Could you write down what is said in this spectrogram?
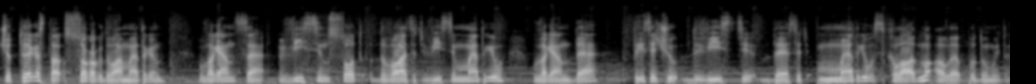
442 метри. Варіант С 828 метрів. Варіант Д 1210 метрів. Складно, але подумайте.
